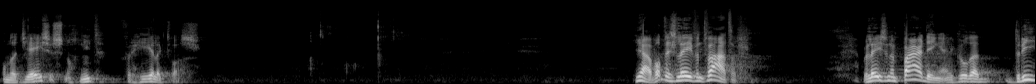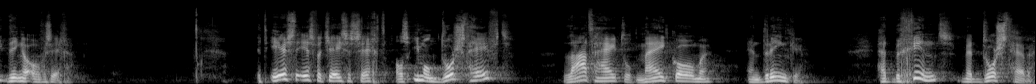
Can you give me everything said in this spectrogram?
omdat Jezus nog niet verheerlijkt was. Ja, wat is levend water? We lezen een paar dingen en ik wil daar drie dingen over zeggen. Het eerste is wat Jezus zegt: Als iemand dorst heeft, laat hij tot mij komen en drinken. Het begint met dorst hebben.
